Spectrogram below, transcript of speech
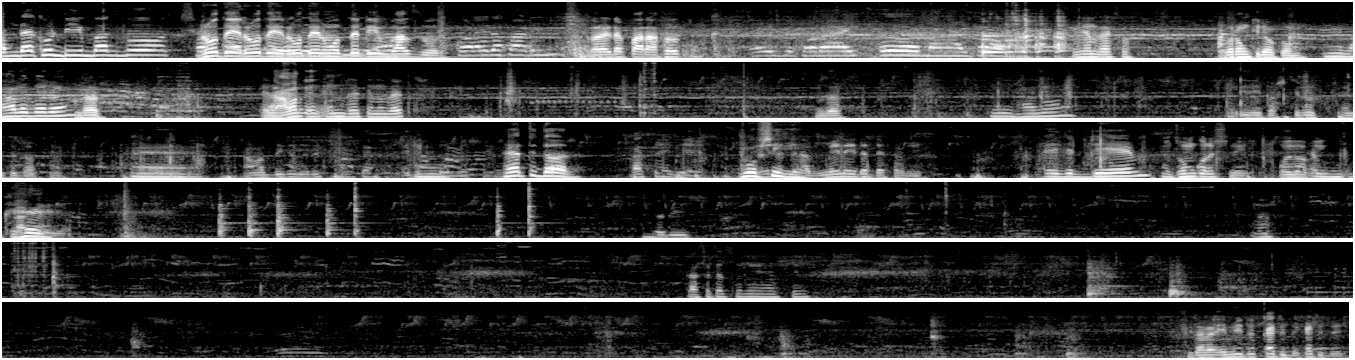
আমরা এখন ডিম ভাজবো রোদে রোদে রোদের মধ্যে ডিম ভাজবো। কড়াইটা পারি কড়াইটা পারা হোক। এই যে কড়াই ও মাই গড। এখানে রাখো। গরম কীরকম? ভালো গরম। ধর। আমার এখানে রাখ এখানে রাখ। ধর। ভালো। এই পাঁচটি রোড ফেলতে ধর। হ্যাঁ। আমার দিকে যদি। হ্যাঁ তুই ধর। কাছে গিয়ে। বসি মেন এটা দেখাবি। এই যে ডিম ঝুম করিস নি ওইভাবে হ্যাঁ। কাছে যা। ধরিস। আহ। কাছে কাছে নিয়ে আসে দাঁড়া এমনি কাটি দে কাটি দে।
